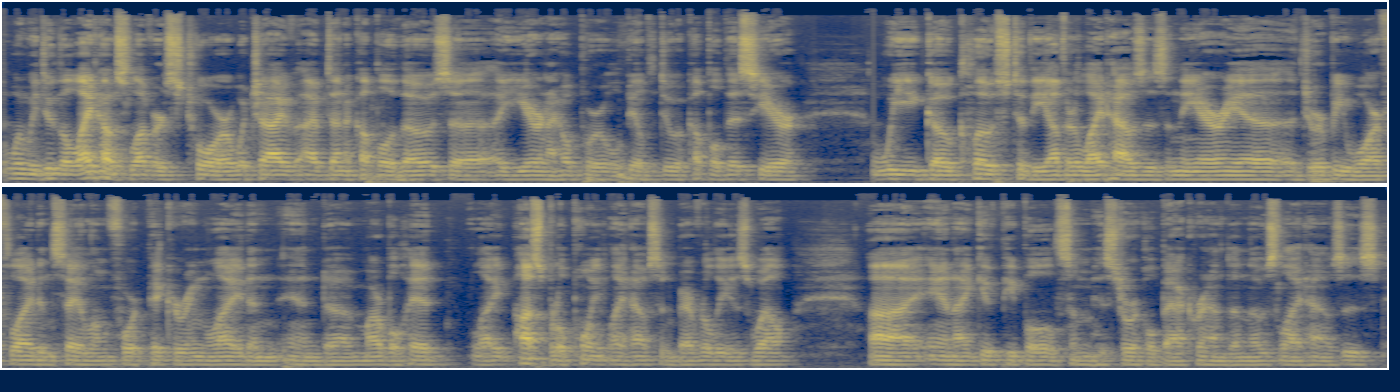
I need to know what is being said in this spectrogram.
When we do the Lighthouse Lovers Tour, which I've, I've done a couple of those uh, a year, and I hope we'll be able to do a couple this year, we go close to the other lighthouses in the area Derby Wharf Light in Salem, Fort Pickering Light, and, and uh, Marblehead Light, Hospital Point Lighthouse in Beverly as well. Uh, and I give people some historical background on those lighthouses.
